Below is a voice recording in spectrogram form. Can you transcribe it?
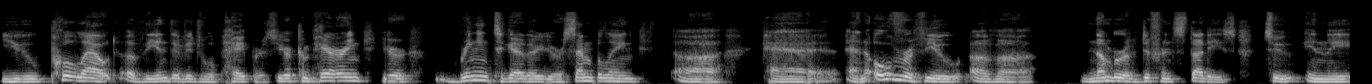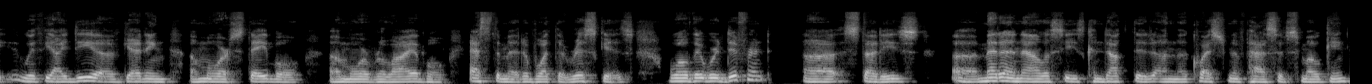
you pull out of the individual papers. You're comparing, you're bringing together, you're assembling uh, a, an overview of a number of different studies to in the with the idea of getting a more stable, a more reliable estimate of what the risk is. Well, there were different uh, studies uh, meta analyses conducted on the question of passive smoking,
